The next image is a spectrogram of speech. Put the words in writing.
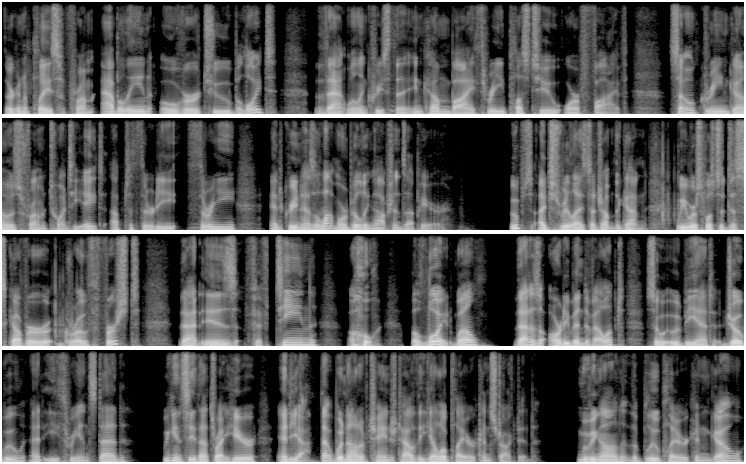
They're going to place from Abilene over to Beloit. That will increase the income by 3 plus 2 or 5. So green goes from 28 up to 33, and green has a lot more building options up here. Oops, I just realized I jumped the gun. We were supposed to discover growth first. That is 15. Oh, Beloit. Well, that has already been developed, so it would be at Jobu at E3 instead. We can see that's right here, and yeah, that would not have changed how the yellow player constructed. Moving on, the blue player can go.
